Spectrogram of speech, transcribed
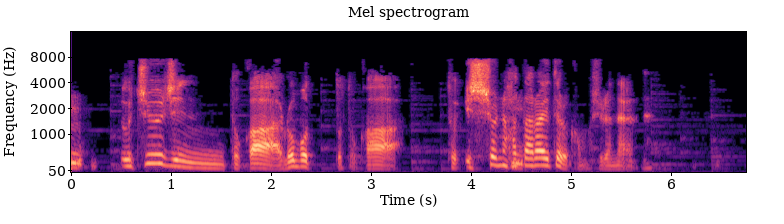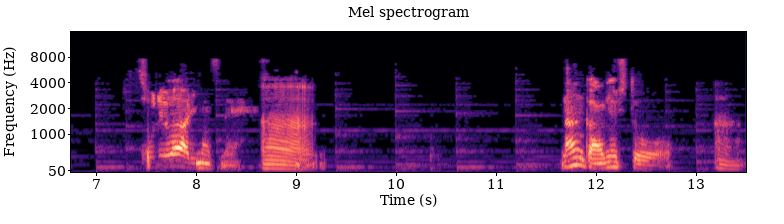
ん宇宙人とかロボットとかと一緒に働いてるかもしれないよね。それはありますね。うん。なんかあの人、うん。なんか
